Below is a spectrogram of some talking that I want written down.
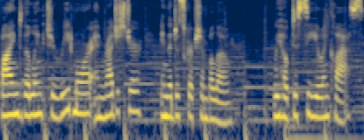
Find the link to read more and register in the description below. We hope to see you in class.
